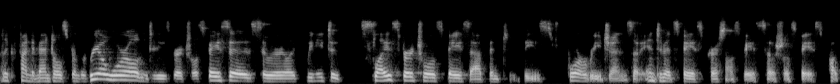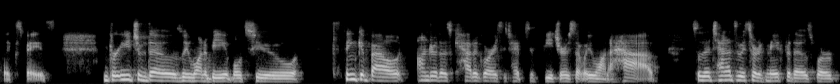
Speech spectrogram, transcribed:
like fundamentals from the real world into these virtual spaces. So we were like we need to slice virtual space up into these four regions so intimate space personal space social space public space. And for each of those we want to be able to think about under those categories the types of features that we want to have. So the tenants we sort of made for those were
